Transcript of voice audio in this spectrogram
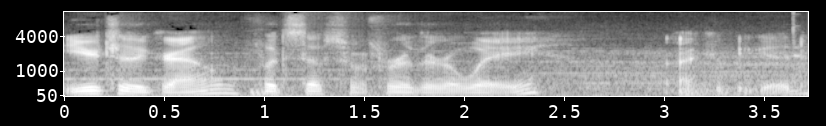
Ear to the ground, footsteps from further away. That could be good.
